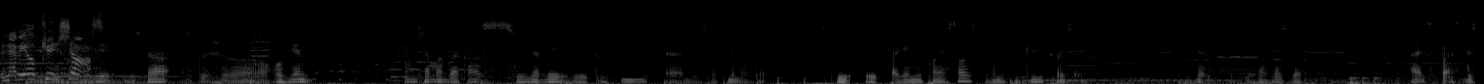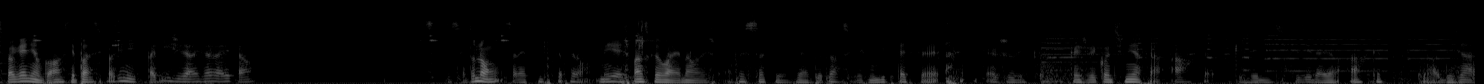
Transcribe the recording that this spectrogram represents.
Vous n'avez aucune chance Jusqu'à ce que je revienne entièrement de vacances si jamais j'ai tout fini, euh, bien sûr, tous les montages. Ce qui est pas gagné pour l'instant parce que j'en ai fait que 8 sur les 16. 9, il faut que j'en fasse d'autres. Ouais, c'est pas, pas gagné encore, hein. c'est pas, pas fini, c'est pas dit que je vais arriver à les faire. C'est c'est long, ça va être très très long. Mais je pense que, ouais, non, après c'est ça qui me fait un peu peur, c'est que je me dis peut-être que quand, je vais, quand je vais continuer à faire Arc, que je vais diffuser d'ailleurs Arc, il y aura déjà. euh,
